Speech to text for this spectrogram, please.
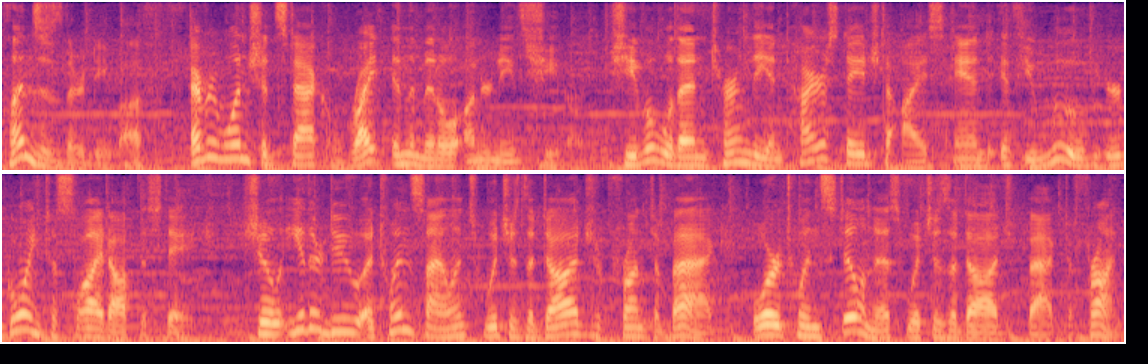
cleanses their debuff, everyone should stack right in the middle underneath Shiva. Shiva will then turn the entire stage to ice, and if you move, you're going to slide off the stage. She'll either do a Twin Silence, which is a dodge front to back, or Twin Stillness, which is a dodge back to front.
